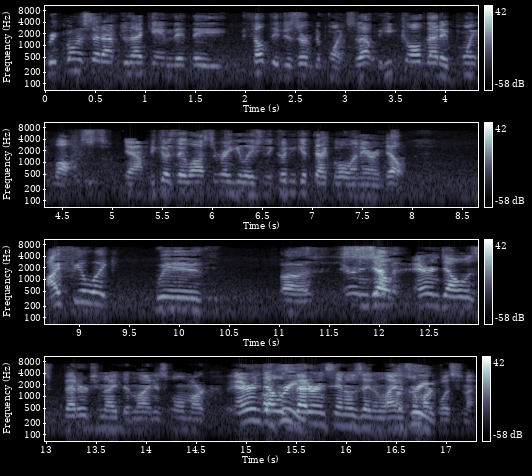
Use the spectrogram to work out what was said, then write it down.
Rick Bowness said after that game that they felt they deserved a point. So that he called that a point lost Yeah. because they lost in regulation. They couldn't get that goal on Aaron Dell. I feel like with uh, seven- Dell, was better tonight than Linus Ullmark. Aaron Dell Agreed. was better in San Jose than Linus Agreed. Ullmark was tonight.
